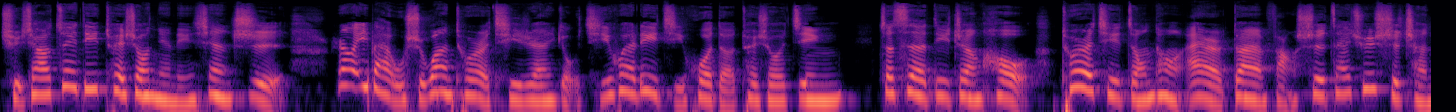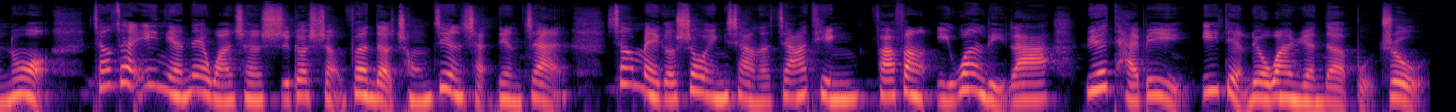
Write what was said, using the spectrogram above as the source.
取消最低退休年龄限制，让一百五十万土耳其人有机会立即获得退休金。这次的地震后，土耳其总统埃尔段访视灾区时承诺，将在一年内完成十个省份的重建闪电站，向每个受影响的家庭发放一万里拉（约台币一点六万元）的补助。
